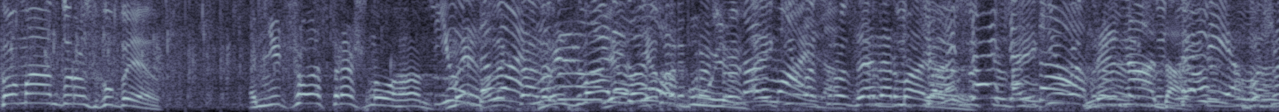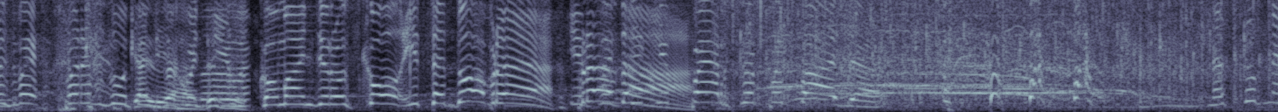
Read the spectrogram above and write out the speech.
команду розгубив. Нічого страшного. Юр, ми, давай, ми ми з вами Я, вас я обуємо. а який у вас розмір Це нормально. Лишайся А який у вас там. Не розмір надо. взуття? Колега. Бо щось ви перевзутись Колега, захотіли. В команді розкол, і це добре! І Правда? це тільки перше питання. Наступне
